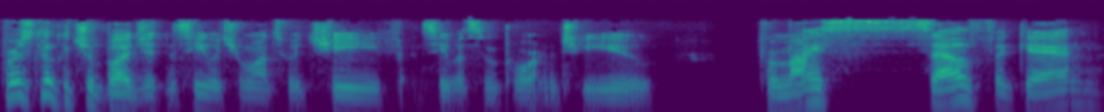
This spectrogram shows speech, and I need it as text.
first look at your budget and see what you want to achieve and see what's important to you. For myself, again,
